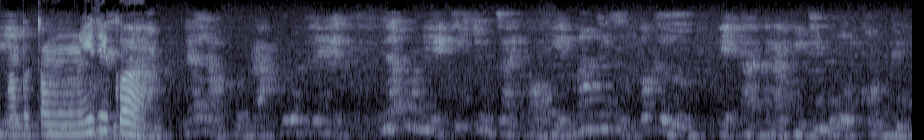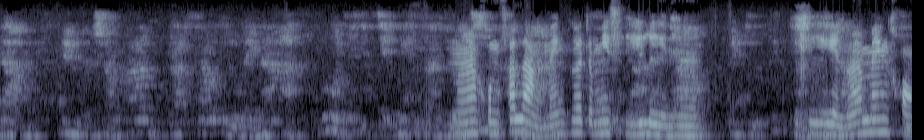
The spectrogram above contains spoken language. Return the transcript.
ี้ไปตรงนี้ดีกว่า คนฝรั่งแม่งก็จะไม่ซื้อเลยนะฮะก็คือเห็นว่าแม่งของ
